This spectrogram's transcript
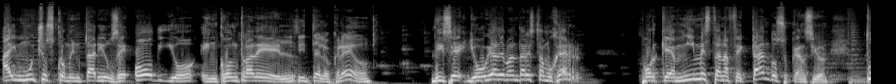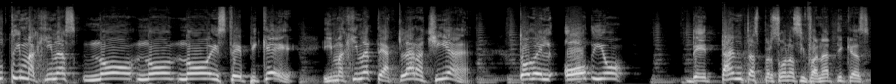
hay muchos comentarios de odio en contra de él. Sí, te lo creo. Dice, yo voy a demandar a esta mujer porque a mí me están afectando su canción. ¿Tú te imaginas? No, no, no, este Piqué. Imagínate a Clara Chía. Todo el odio de tantas personas y fanáticas,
